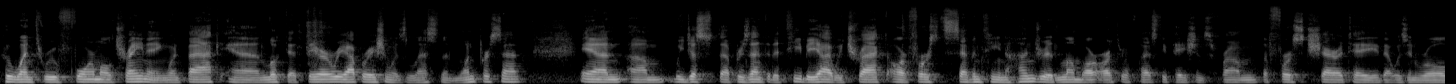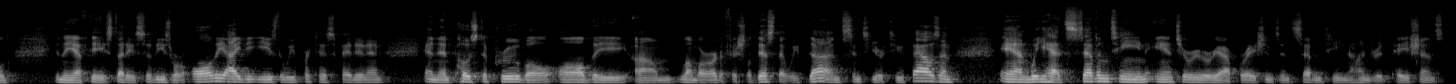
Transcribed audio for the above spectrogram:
who went through formal training went back and looked at their reoperation was less than 1%. And um, we just uh, presented a TBI. We tracked our first 1,700 lumbar arthroplasty patients from the first Charité that was enrolled in the FDA study. So these were all the IDEs that we participated in, and then post-approval, all the um, lumbar artificial discs that we've done since year 2000. And we had 17 anterior reoperations in 1,700 patients,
